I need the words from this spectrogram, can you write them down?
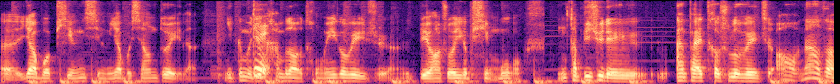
呃，要不平行，要不相对的，你根本就看不到同一个位置。比方说一个屏幕，嗯，它必须得安排特殊的位置。哦，那倒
